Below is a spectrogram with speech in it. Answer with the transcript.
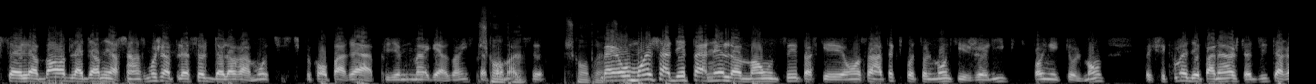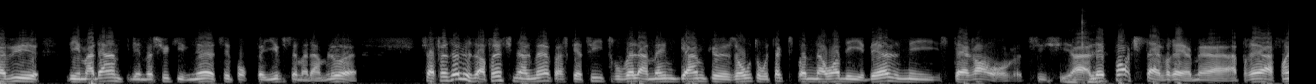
C'était le bar de la dernière chance. Moi, j'appelais ça le dollar à moi. Tu, si tu peux comparer à plein de magasins, c'était pas mal ça. Je comprends. Mais au moins, ça dépannait le monde, tu sais, parce qu'on sentait que c'est pas tout le monde qui est joli puis qui pogne avec tout le monde. Fait que c'est comme un dépannage. Je te dis, tu aurais vu des madames puis des messieurs qui venaient, tu sais, pour payer pour ces madames-là. euh, Ça faisait les affaires finalement parce que, tu sais, ils trouvaient la même gamme qu'eux autres. Autant que tu peux en avoir des belles, mais c'était rare, là, tu sais. À l'époque, c'était vrai, mais après, à la fin,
